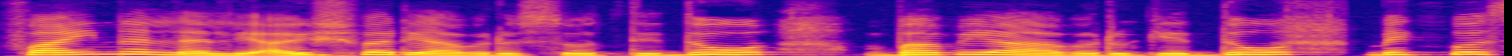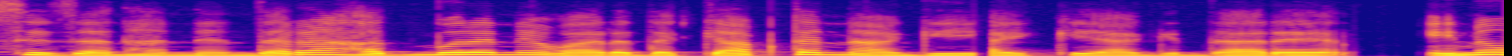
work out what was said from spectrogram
ಫೈನಲ್ ಅಲ್ಲಿ ಐಶ್ವರ್ಯ ಅವರು ಸೋತಿದ್ದು, ಭವ್ಯ ಅವರು ಗೆದ್ದು ಬಿಗ್ ಬಾಸ್ ಸೀಸನ್ ಹನ್ನೊಂದರ ಹದಿಮೂರನೇ ವಾರದ ಕ್ಯಾಪ್ಟನ್ ಆಗಿ ಆಯ್ಕೆಯಾಗಿದ್ದಾರೆ. ಇನ್ನು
